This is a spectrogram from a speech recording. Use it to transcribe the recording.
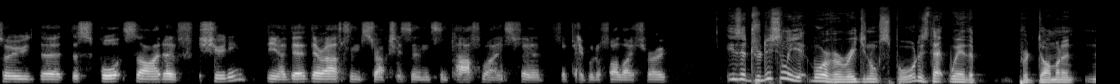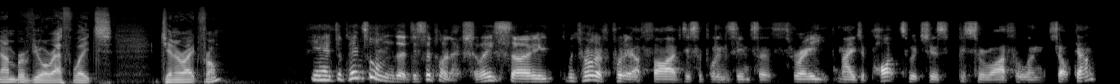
to the the sports side of shooting you know there, there are some structures and some pathways for, for people to follow through is it traditionally more of a regional sport is that where the predominant number of your athletes generate from yeah, it depends on the discipline actually. So we kind of put our five disciplines into three major pots, which is pistol rifle and shotgun.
